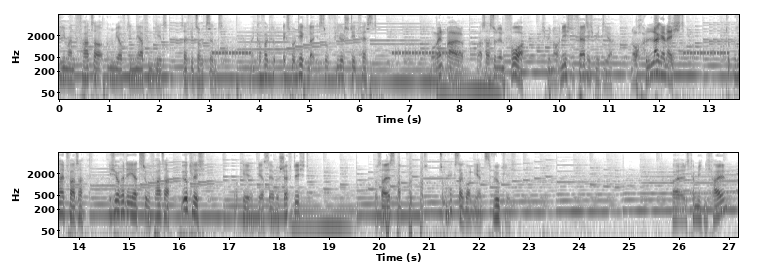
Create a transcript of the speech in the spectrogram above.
wie mein Vater mir auf die Nerven geht, seit wir zurück sind? Mein Koffer explodiert gleich, so viel steht fest. Moment mal, was hast du denn vor? Ich bin noch nicht fertig mit dir. Noch lange nicht. Tut mir leid, Vater. Ich höre dir ja zu, Vater. Wirklich. Okay, der ist sehr beschäftigt. Das heißt, ab zum Hexagon jetzt. Wirklich. Weil ich kann mich nicht heilen.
